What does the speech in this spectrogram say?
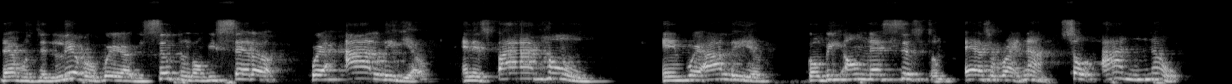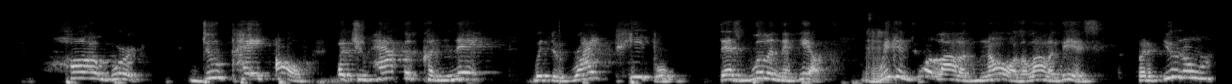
that was delivered where the system gonna be set up where I live, and it's five homes and where I live gonna be on that system as of right now. So I know hard work do pay off, but you have to connect with the right people that's willing to help. Mm-hmm. We can do a lot of noise, a lot of this, but if you don't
